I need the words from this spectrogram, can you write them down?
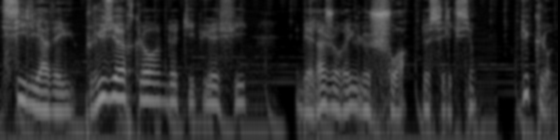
S'il y avait eu plusieurs clones de type UEFI, eh bien là, j'aurais eu le choix de sélection du clone.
